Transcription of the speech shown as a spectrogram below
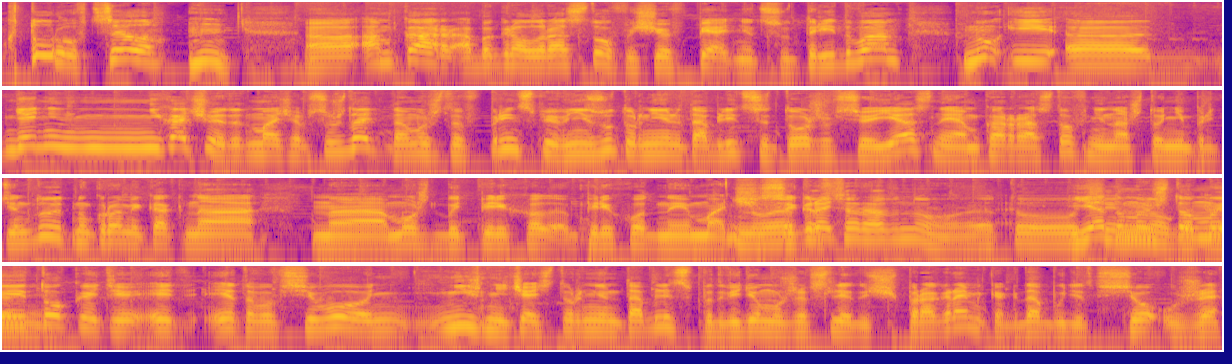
К туру в целом э, Амкар обыграл Ростов еще в пятницу 3-2. Ну и э, я не, не хочу этот матч обсуждать, потому что, в принципе, внизу турнирной таблицы тоже все ясно, и Амкар Ростов ни на что не претендует, ну, кроме как на, на может быть, переход, переходные матчи Но сыграть. это все равно. Это я думаю, что мы итог эти, э, этого всего, нижней части турнирной таблицы подведем уже в следующей программе, когда будет все уже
